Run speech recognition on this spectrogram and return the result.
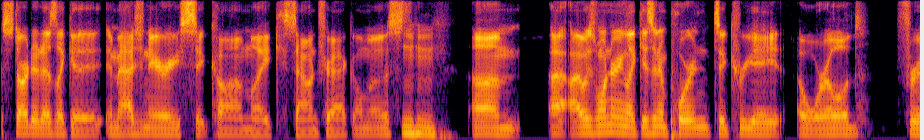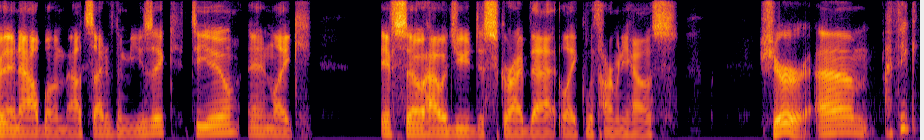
started as like a imaginary sitcom like soundtrack almost. Mm-hmm. Um, I, I was wondering like, is it important to create a world for an album outside of the music to you? And like, if so, how would you describe that like with Harmony House? Sure. Um, I think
